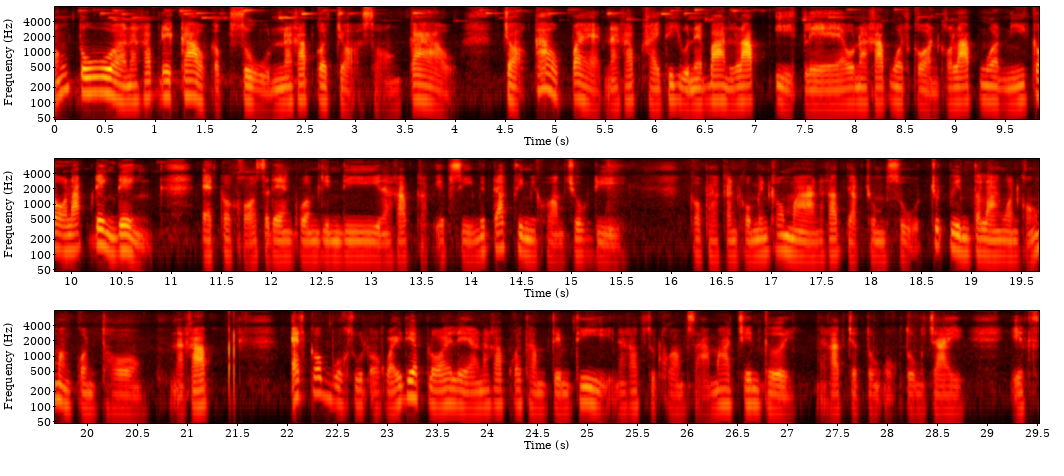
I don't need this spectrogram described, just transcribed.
2 ตัวนะครับได้ 9 กับ0นะครับก็เจาะ 29 เจาะ 98 นะครับใครที่อยู่ในบ้านรับอีกแล้วนะครับงวดก่อนก็รับงวดนี้ก็รับเด้งเด้งแอดก็ขอแสดงความยินดีนะครับกับ FC มิตรรักที่มีความโชคดีก็พากันคอมเมนต์เข้ามานะครับอยากชมสูตรชุดวินตารางวันของมังกรทอง นะครับแอดก็บวกสูตรออกไว้เรียบร้อยแล้วนะครับ ก็ทำเต็มที่นะครับ สุดความสามารถเช่นเคยนะครับ จะตรงอกตรงใจ FC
